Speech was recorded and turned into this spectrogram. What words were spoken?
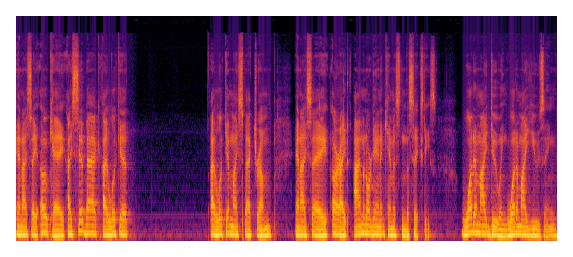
And I say, okay, I sit back, I look at I look at my spectrum and I say, all right, I'm an organic chemist in the 60s. What am I doing? What am I using?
